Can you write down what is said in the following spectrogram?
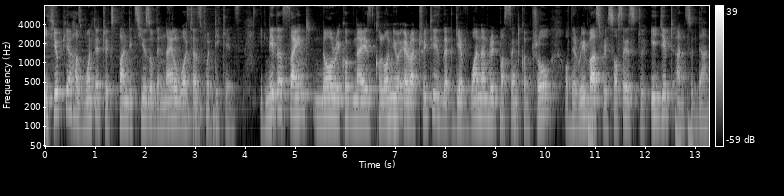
Ethiopia has wanted to expand its use of the Nile waters for decades. It neither signed nor recognized colonial era treaties that gave 100% control of the river's resources to Egypt and Sudan.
